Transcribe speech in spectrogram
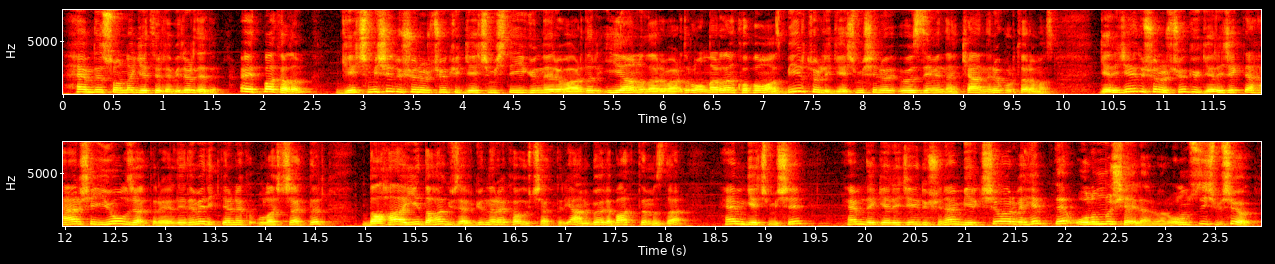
hem de sonuna getirilebilir dedi. Evet bakalım. Geçmişi düşünür çünkü geçmişte iyi günleri vardır, iyi anıları vardır. Onlardan kopamaz. Bir türlü geçmişin özleminden kendini kurtaramaz. Geleceği düşünür çünkü gelecekte her şey iyi olacaktır. Elde edemediklerine ulaşacaktır. Daha iyi, daha güzel günlere kavuşacaktır. Yani böyle baktığımızda hem geçmişi hem de geleceği düşünen bir kişi var ve hep de olumlu şeyler var. Olumsuz hiçbir şey yok.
